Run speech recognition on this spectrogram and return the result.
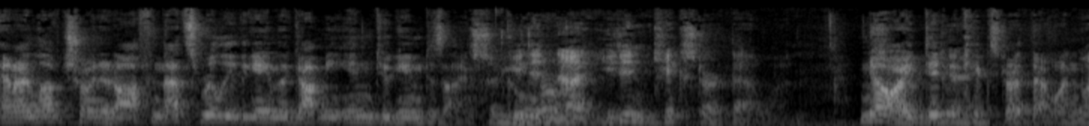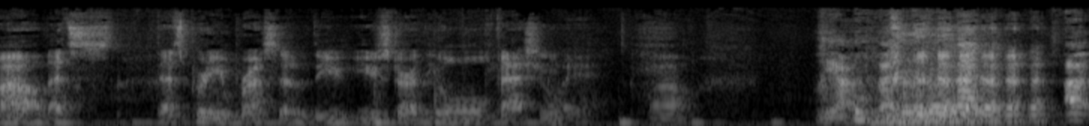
And I loved showing it off, and that's really the game that got me into game design. So you did not you didn't kickstart that one. No, I didn't okay. kickstart that one. Wow, that's that's pretty impressive. You you started the old fashioned way. Wow. Yeah. That, that, uh,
